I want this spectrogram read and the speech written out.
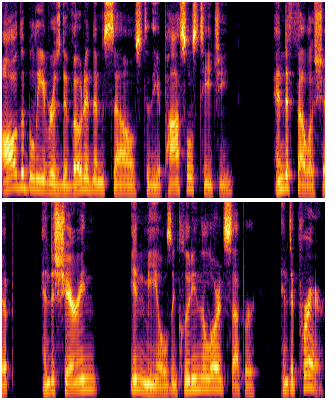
all the believers devoted themselves to the apostles' teaching and to fellowship and to sharing in meals, including the Lord's Supper, and to prayer.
